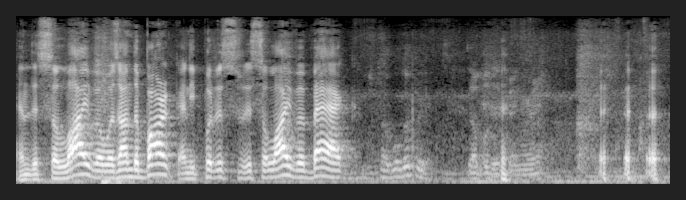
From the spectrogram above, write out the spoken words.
and the saliva was on the bark, and he put his, his saliva back. Double dipping, right?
